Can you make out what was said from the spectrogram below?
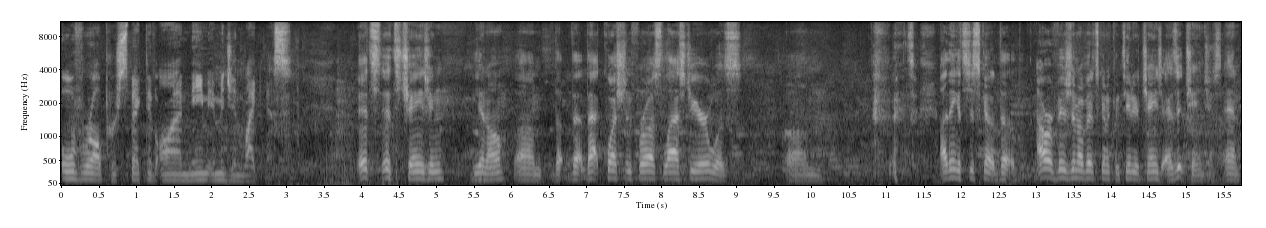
overall perspective on name, image, and likeness? It's it's changing. You know, um, the, that that question for us last year was. Um, I think it's just gonna the our vision of it is going to continue to change as it changes, and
